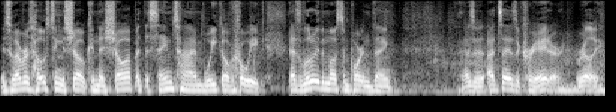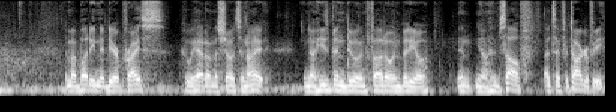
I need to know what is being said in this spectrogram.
Is whoever's hosting the show, can they show up at the same time week over week? That's literally the most important thing. As a, I'd say as a creator, really. And my buddy Nadir Price, who we had on the show tonight, you know, he's been doing photo and video you know himself, I'd say photography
